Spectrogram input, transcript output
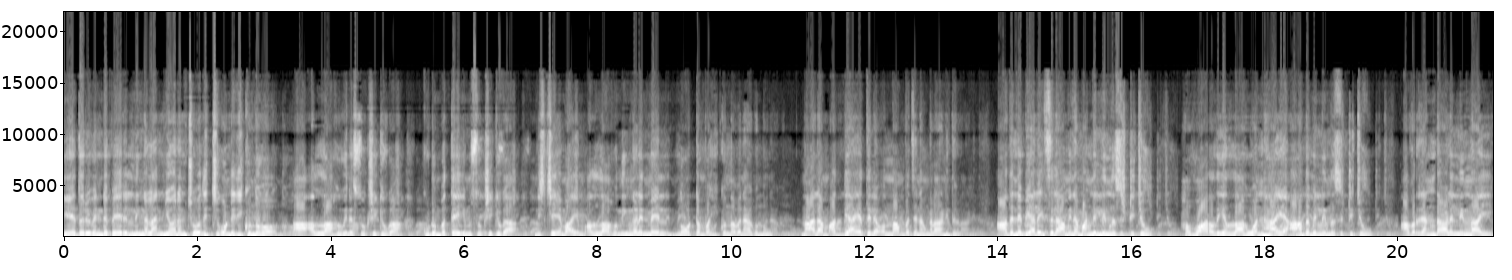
ഏതൊരുവന്റെ പേരിൽ നിങ്ങൾ അന്യോനം ചോദിച്ചു കൊണ്ടിരിക്കുന്നുവോ ആ അള്ളാഹുവിനെ സൂക്ഷിക്കുക കുടുംബത്തെയും സൂക്ഷിക്കുക. നിശ്ചയമായും അള്ളാഹു നിങ്ങളിന്മേൽ നോട്ടം വഹിക്കുന്നവനാകുന്നു. നാലാം അധ്യായത്തിലെ ഒന്നാം വചനങ്ങളാണിത്. ആദം നബി അലൈഹി സ്വലാമിനെ മണ്ണിൽ നിന്ന് സൃഷ്ടിച്ചു. ഹവ്വ റളിയല്ലാഹു അൻഹായെ ആദമിൽ നിന്ന് സൃഷ്ടിച്ചു. അവർ രണ്ടാളിൽ നിന്നായി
